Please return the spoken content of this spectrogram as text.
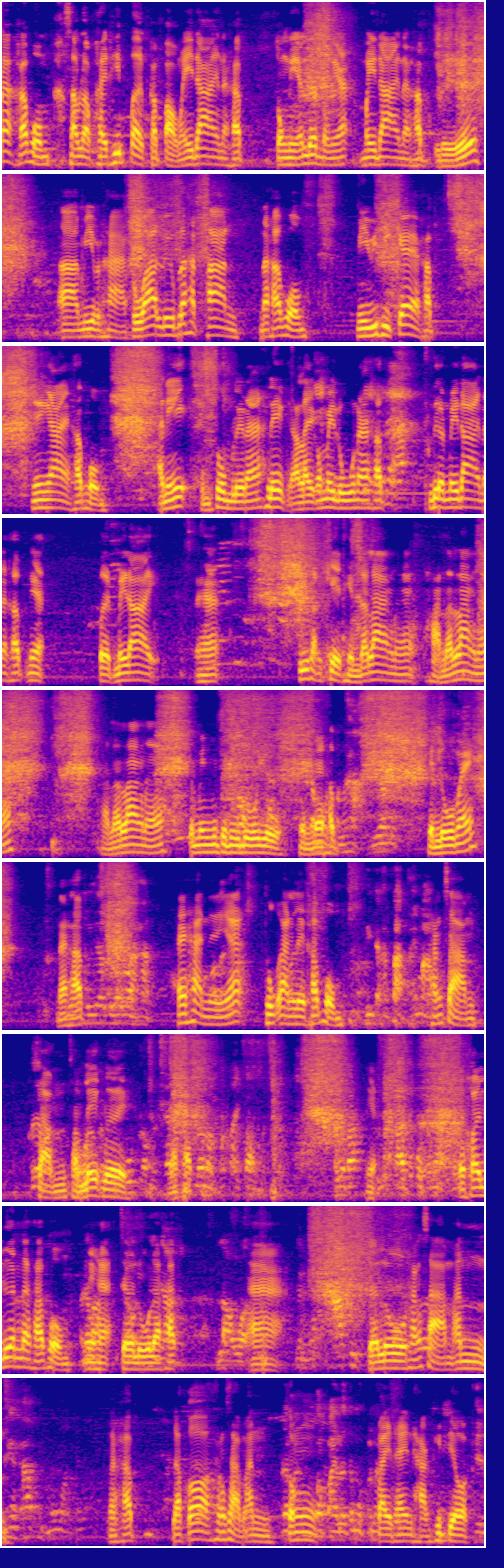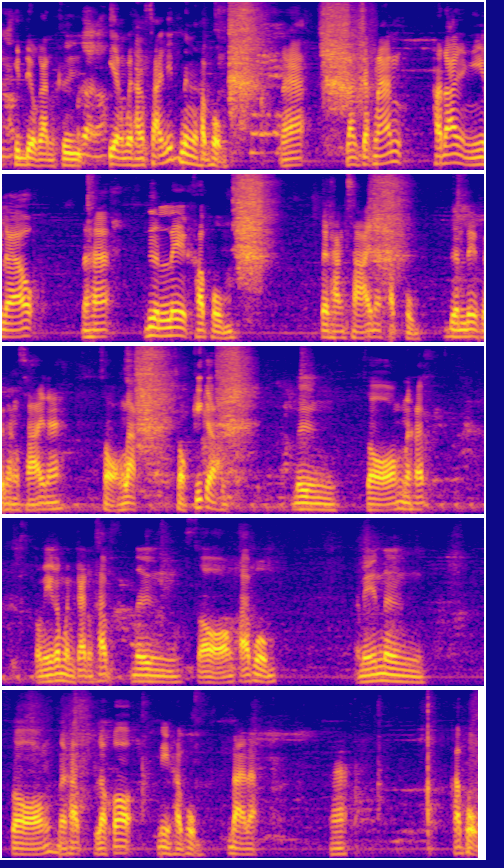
อะครับผมสำหรับใครที่เปิดกระเป๋าไม่ได้นะครับ ตรงนี้เลื่อนตรงนี้ไม่ได้นะครับ หรืออ่ามีปัญหาคือว่าลืมรหัสผ่านนะครับ ผมมีวิธีแก้ครับ ง่าย ๆ ครับ ผม อันนี้ผมซุ่มเลยนะ เลขอะไรก็ไม่รู้นะครับ เลื่อนไม่ได้นะครับ เนี่ยเปิดไม่ได้นะฮะที่สังเกตเห็นด้านล่างนะฮะฐานด้านล่างนะฐานด้านล่างนะจะมีมันจะมีรูอยู่เห็นไหมครับ เห็นรูไหมนะครับ ให้หันอย่างเงี้ย ทุกอันเลยครับผมทั้งสาม สามสามเลขเลยนะครับแล้วเราก็ใส่กล่องเนี่ยลูกค้าจะกดปัญหาค่อยๆเลื่อนนะครับ ผมนี่ฮะเจอรูแล้วครับเราอะอ่าเจอรูทั้งสามอันนะครับ แล้วก็ทั้งสามอันต้องไปในทางทิศเดียวทิศเดียวกันคือ เอียงไปทางซ้ายนิดนึงครับผมนะฮะหลังจากนั้นถ้าได้อย่างนี้แล้วนะฮะเลื่อนเลขครับผม ไปทางซ้ายนะครับ ผมเลื่อนเลขไปทางซ้ายนะสองหลักสองกิกอะหนึ่งสองนะครับ ตรงนี้ก็เหมือนกันครับหนึ่งสองครับผม อันนี้หนึ่งสองนะครับ แล้วก็นี่ครับผมได้ละนะครับผม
